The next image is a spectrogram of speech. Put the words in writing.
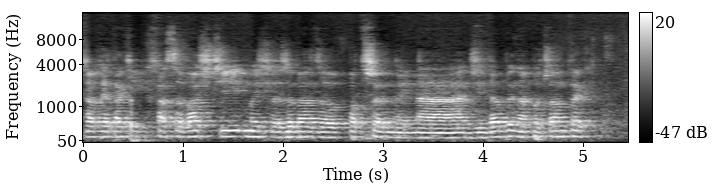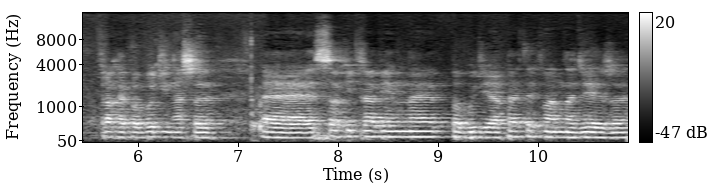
trochę takiej kwasowości, myślę, że bardzo potrzebnej na dzień dobry, na początek. Trochę pobudzi nasze soki trawienne, pobudzi apetyt. Mam nadzieję, że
